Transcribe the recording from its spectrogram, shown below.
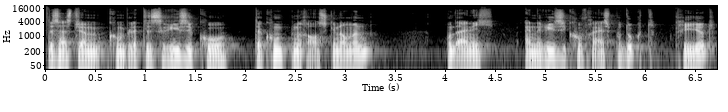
Das heißt, wir haben komplettes Risiko der Kunden rausgenommen und eigentlich ein risikofreies Produkt kreiert,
